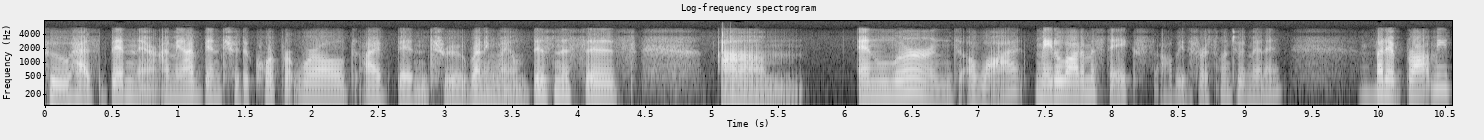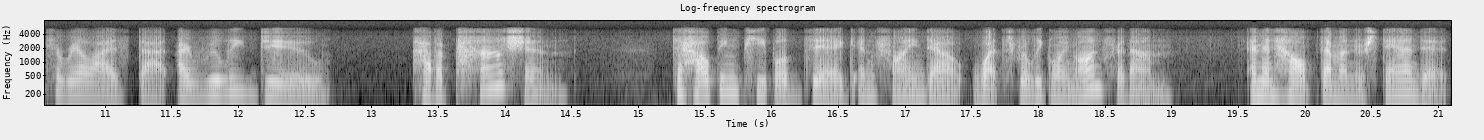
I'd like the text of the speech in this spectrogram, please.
who has been there. I mean, I've been through the corporate world, I've been through running my own businesses, um, and learned a lot, made a lot of mistakes. I'll be the first one to admit it. Mm-hmm. But it brought me to realize that I really do have a passion to helping people dig and find out what's really going on for them and then help them understand it,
